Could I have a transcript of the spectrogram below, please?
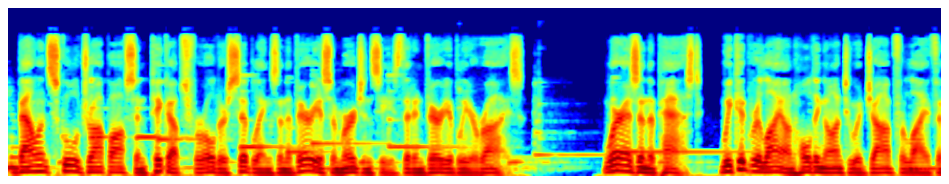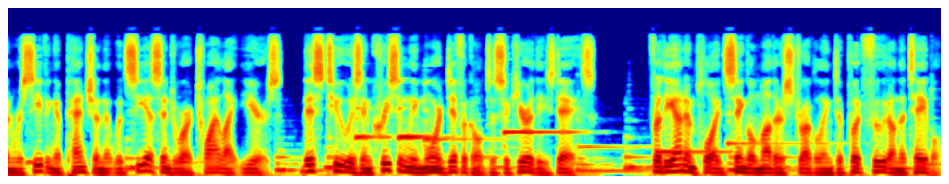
balance school drop offs and pickups for older siblings, and the various emergencies that invariably arise. Whereas in the past, we could rely on holding on to a job for life and receiving a pension that would see us into our twilight years, this too is increasingly more difficult to secure these days. For the unemployed single mother struggling to put food on the table,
